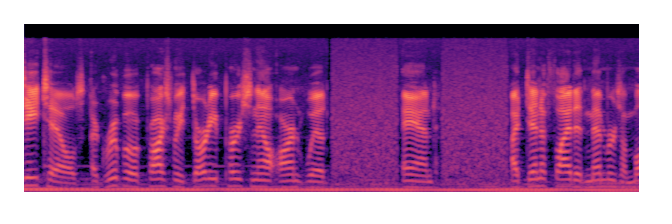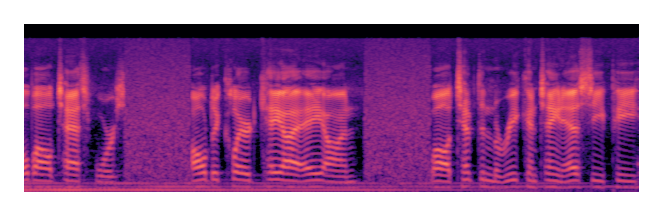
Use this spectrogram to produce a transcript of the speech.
Details: A group of approximately 30 personnel armed with and identified as members of Mobile Task Force, all declared KIA on while attempting to recontain SCP.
